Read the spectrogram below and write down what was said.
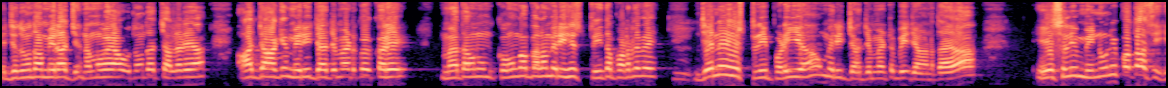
ਇਹ ਜਦੋਂ ਦਾ ਮੇਰਾ ਜਨਮ ਹੋਇਆ ਉਦੋਂ ਦਾ ਚੱਲ ਰਿਹਾ। ਅੱਜ ਆ ਕੇ ਮੇਰੀ ਜੱਜਮੈਂਟ ਕੋਈ ਕਰੇ ਮੈਂ ਤਾਂ ਉਹਨੂੰ ਕਹੂੰਗਾ ਪਹਿਲਾਂ ਮੇਰੀ ਹਿਸਟਰੀ ਤਾਂ ਪੜ੍ਹ ਲਵੇ। ਜਿਹਨੇ ਹਿਸਟਰੀ ਪੜ੍ਹੀ ਆ ਉਹ ਮੇਰੀ ਜੱਜਮੈਂਟ ਵੀ ਜਾਣਦਾ ਆ। ਇਸ ਲਈ ਮੈਨੂੰ ਨਹੀਂ ਪਤਾ ਸੀ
